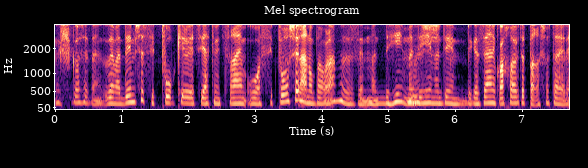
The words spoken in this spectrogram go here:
לפגוש את ה... זה מדהים שסיפור כאילו יציאת מצרים הוא הסיפור שלנו בעולם הזה, זה מדהים. מדהים, מדהים. בגלל זה אני כל כך אוהבת את הפרשות האלה.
